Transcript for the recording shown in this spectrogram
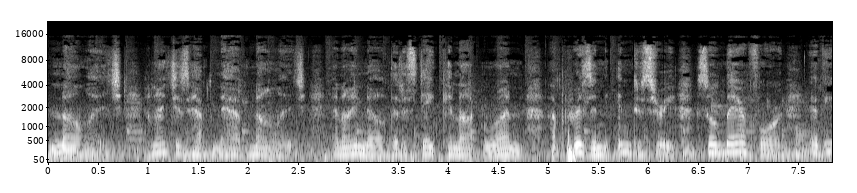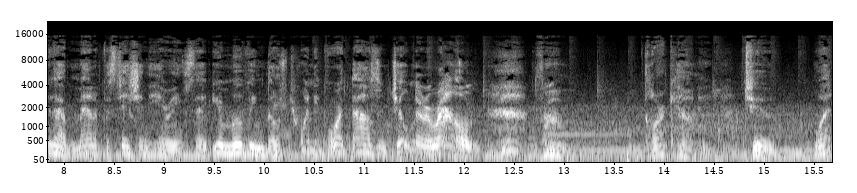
knowledge. And I just happen to have knowledge. And I know that a state cannot run a prison industry. So, therefore, if you have manifestation hearings that you're moving those 24,000 children around from Clark County to what?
